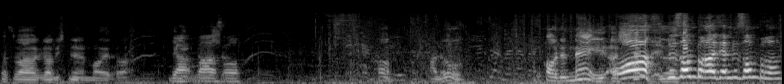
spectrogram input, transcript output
das war, glaube ich, eine Moira. Ja, war es auch. Oh, hallo. Oh, eine May. Ah, Oh, Scheiße. eine Sombra, die haben eine Sombra.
